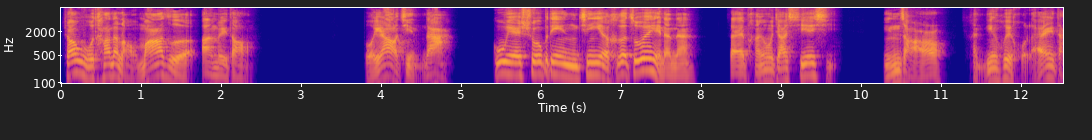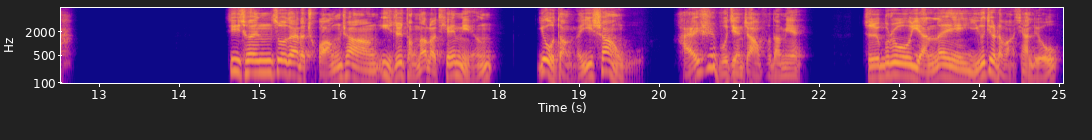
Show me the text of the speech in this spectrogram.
招呼她的老妈子安慰道：“不要紧的，姑爷说不定今夜喝醉了呢，在朋友家歇息，明早肯定会回来的。”季琛坐在了床上，一直等到了天明，又等了一上午，还是不见丈夫的面，止不住眼泪一个劲儿的往下流。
